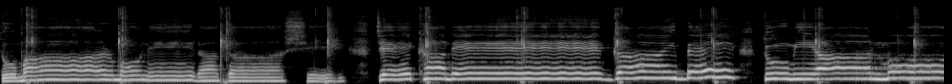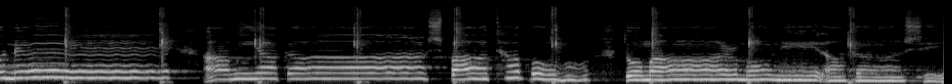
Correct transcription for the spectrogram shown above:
তোমার মনের আকাশে, যেখানে গাইবে তুমি আন মনে। আমি আকাশ পাঠাবো তোমার মনের আকাশে,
